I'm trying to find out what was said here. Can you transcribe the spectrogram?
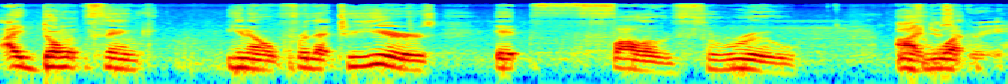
I don't think, you know, for that two years, it followed through. I with what- disagree.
